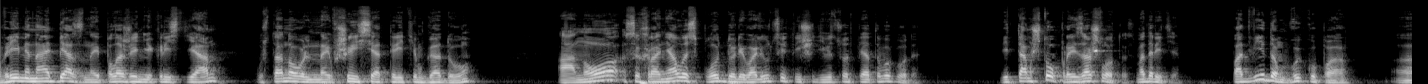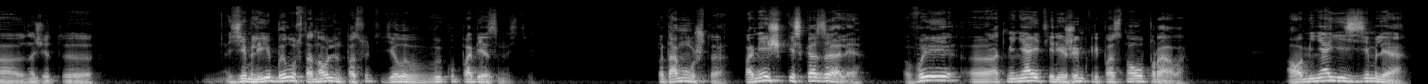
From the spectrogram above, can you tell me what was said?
временно обязанное положение крестьян, установленное в 1963 году, оно сохранялось вплоть до революции 1905 года. Ведь там что произошло-то? Смотрите, под видом выкупа э, значит, э, земли был установлен, по сути дела, выкуп обязанностей. Потому что помещики сказали, вы э, отменяете режим крепостного права, а у меня есть земля.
